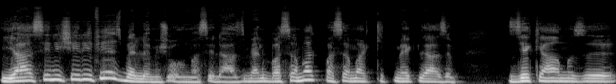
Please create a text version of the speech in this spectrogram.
Yasin-i Şerif'i ezberlemiş olması lazım. Yani basamak basamak gitmek lazım. Zekamızı,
